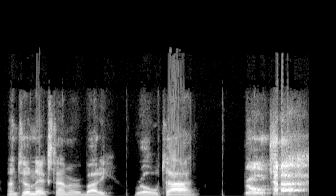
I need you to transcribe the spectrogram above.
Until next time, everybody, roll tide. Roll tide.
